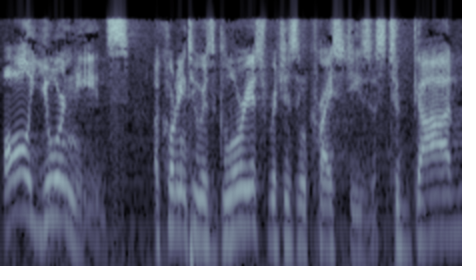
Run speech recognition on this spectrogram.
all your needs according to his glorious riches in Christ Jesus. To God,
